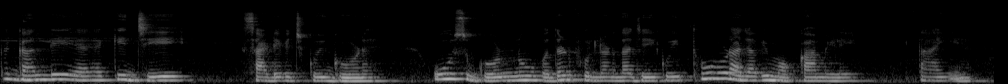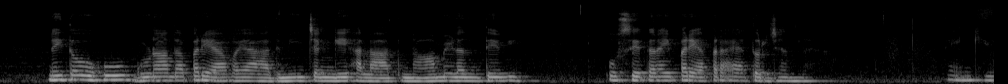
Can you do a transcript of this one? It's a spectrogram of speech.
ਤਾਂ ਗੱਲ ਇਹ ਹੈ ਕਿ ਜੇ ਸਾਡੇ ਵਿੱਚ ਕੋਈ ਗੁਣ ਹੈ, ਉਸ ਗੁਣ ਨੂੰ ਵਧਣ ਫੁੱਲਣ ਦਾ ਜੇ ਕੋਈ ਥੋੜਾ ਜਿਹਾ ਵੀ ਮੌਕਾ ਮਿਲੇ ਤਾਂ ਹੀ ਹੈ। ਨਹੀਂ ਤਾਂ ਉਹ ਗੁਣਾਂ ਦਾ ਭਰਿਆ ਹੋਇਆ ਆਦਮੀ ਚੰਗੇ ਹਾਲਾਤ ਨਾ ਮਿਲਣ ਤੇ ਵੀ ਉਸੇ ਤਰ੍ਹਾਂ ਹੀ ਭਰਿਆ ਭਰਾਇਆ ਤੁਰ ਜਾਂਦਾ ਥੈਂਕ ਯੂ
